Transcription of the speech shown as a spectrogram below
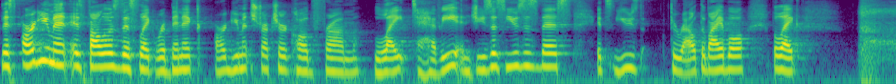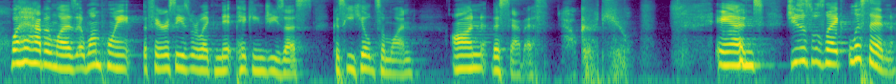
this argument is follows this like rabbinic argument structure called from light to heavy, and Jesus uses this. It's used throughout the Bible, but like what happened was at one point the Pharisees were like nitpicking Jesus because he healed someone on the Sabbath. How could you? And Jesus was like, "Listen,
